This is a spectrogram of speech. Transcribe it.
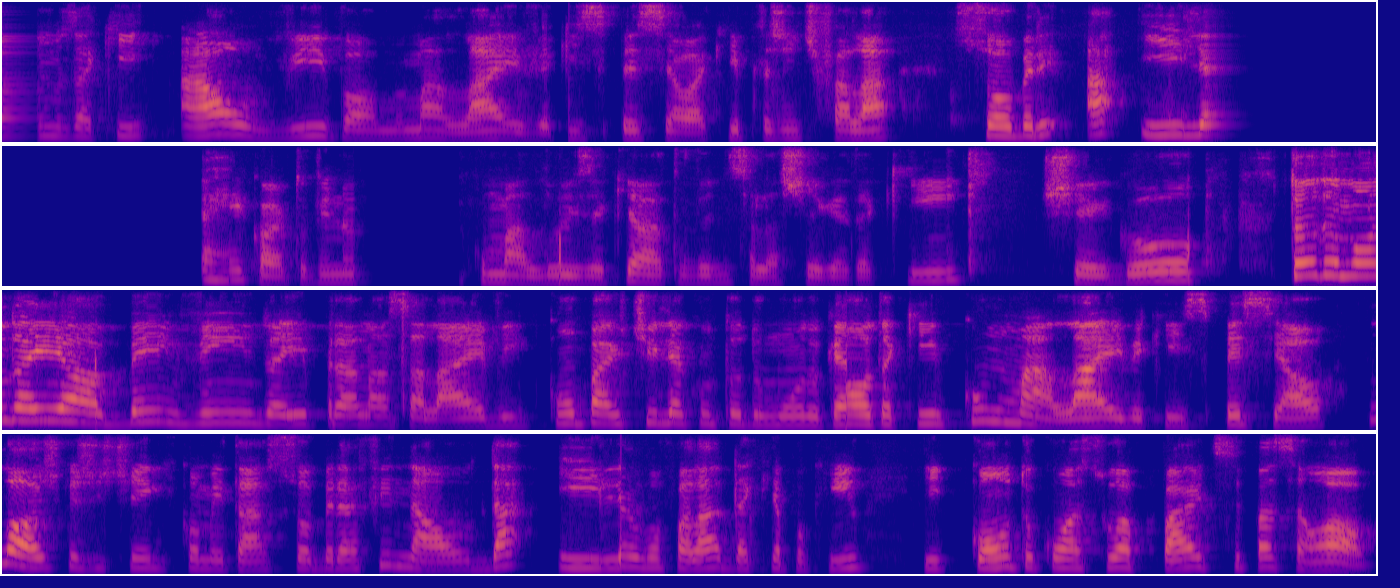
estamos aqui ao vivo, uma live aqui especial aqui para a gente falar sobre a Ilha Record. Tô vendo com uma luz aqui, ó, tô vendo se ela chega daqui. Chegou. Todo mundo aí, ó, bem-vindo aí para nossa live. Compartilha com todo mundo que volta aqui com uma live aqui especial. Lógico que a gente tinha que comentar sobre a final da ilha. Eu vou falar daqui a pouquinho e conto com a sua participação. Ó,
